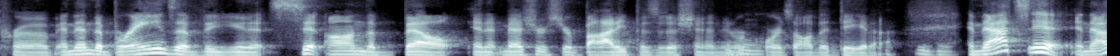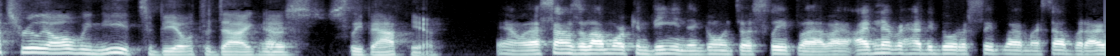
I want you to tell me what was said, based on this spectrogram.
probe, and then the brains of the unit sit on the belt and it measures your body position and mm-hmm. records all the data. Mm-hmm. And that's it. And that's really all we need to be able to diagnose right. sleep apnea. Yeah, well, that sounds a lot more convenient than going to a sleep lab. I, have never had to go to a sleep lab myself, but I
